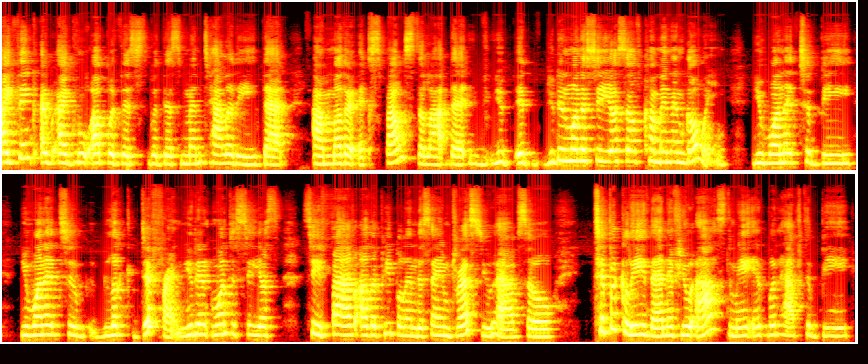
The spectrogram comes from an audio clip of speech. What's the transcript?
I think I, I grew up with this with this mentality that our mother espoused a lot that you it, you didn't want to see yourself coming and going. You wanted to be you wanted to look different. You didn't want to see your see five other people in the same dress you have. So typically then if you asked me it would have to be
